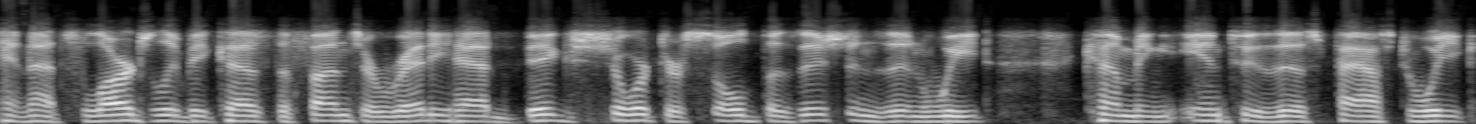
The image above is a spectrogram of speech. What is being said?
And that's largely because the funds already had big short or sold positions in wheat coming into this past week.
